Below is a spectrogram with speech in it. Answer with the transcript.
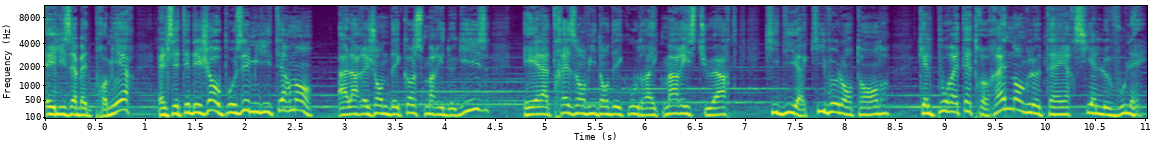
Élisabeth Ier, elle s'était déjà opposée militairement à la régente d'Écosse Marie de Guise, et elle a très envie d'en découdre avec Marie Stuart, qui dit à qui veut l'entendre qu'elle pourrait être reine d'Angleterre si elle le voulait.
